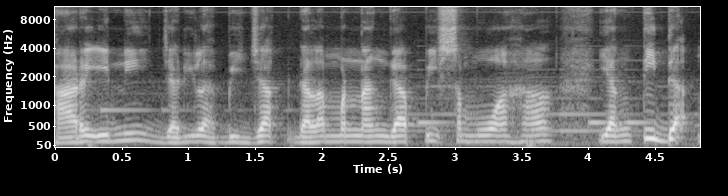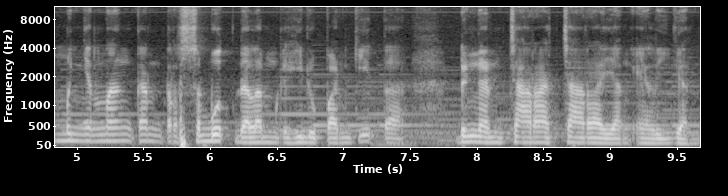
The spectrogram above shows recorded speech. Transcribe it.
Hari ini jadilah bijak dalam menanggapi semua hal yang tidak menyenangkan tersebut dalam kehidupan kita dengan cara-cara yang elegan.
